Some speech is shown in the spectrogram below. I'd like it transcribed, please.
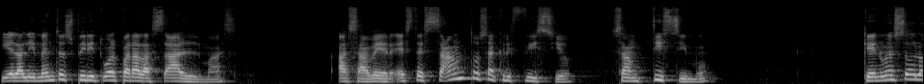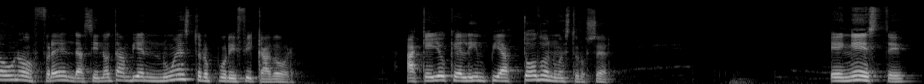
y el alimento espiritual para las almas, a saber, este santo sacrificio santísimo, que no es solo una ofrenda, sino también nuestro purificador, aquello que limpia todo nuestro ser. En este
